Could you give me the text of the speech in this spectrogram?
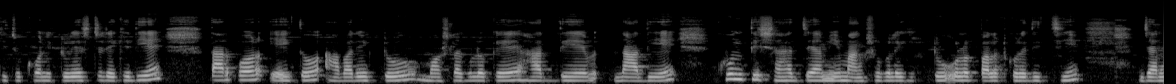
কিছুক্ষণ একটু রেস্টে রেখে দিয়ে তারপর এই তো আবার একটু মশলাগুলোকে হাত দিয়ে, না দিয়ে খুন্তির সাহায্যে আমি মাংসগুলোকে একটু ওলট পালট করে দিচ্ছি যেন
